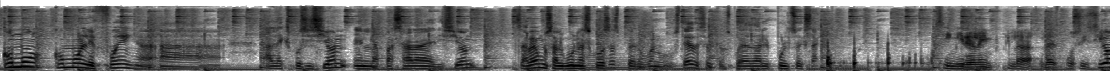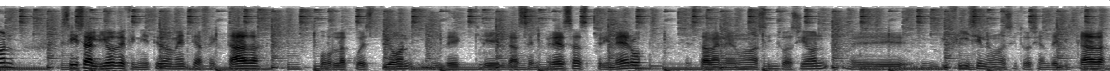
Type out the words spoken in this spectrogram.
¿cómo, cómo le fue a, la exposición en la pasada edición? Sabemos algunas cosas, pero bueno, usted es el que nos puede dar el pulso exacto. Sí, mire, la, exposición sí salió definitivamente afectada por la cuestión de que las empresas primero estaban en una situación eh, difícil, en una situación delicada.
